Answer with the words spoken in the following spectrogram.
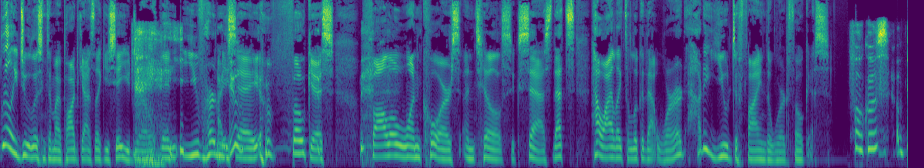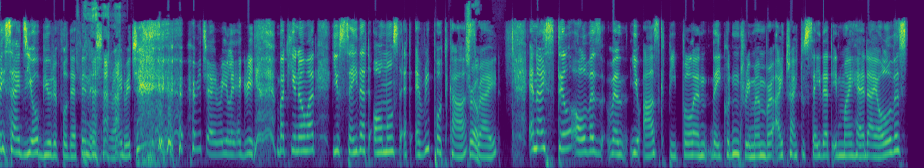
really do listen to my podcast like you say you do, then you've heard me say focus, follow one course until success. That's how I like to look at that word. How do you define the word focus? focus besides your beautiful definition right which which i really agree but you know what you say that almost at every podcast True. right and i still always when you ask people and they couldn't remember i try to say that in my head i always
